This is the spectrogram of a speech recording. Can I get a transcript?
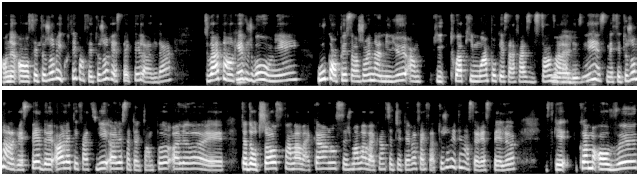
on, s'est toujours écouté, on s'est toujours respecté là-dedans. Tu vas à ton rythme, mm. je vais au mien, ou qu'on puisse se rejoindre dans le milieu entre toi puis moi pour que ça fasse du sens dans la business. Mais c'est toujours dans le respect de Ah là, t'es fatigué, ah là, ça te le tente pas, ah là, euh, t'as d'autres choses, tu t'en vas en vacances, je m'en vais en vacances, etc. Fait que ça a toujours été dans ce respect-là. Parce que comme on veut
